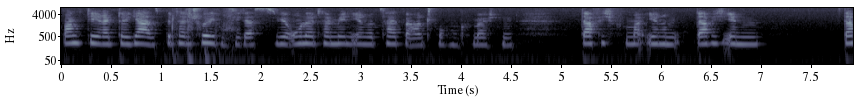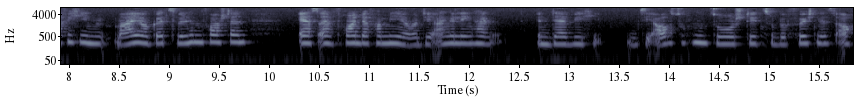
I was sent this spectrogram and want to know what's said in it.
Bankdirektor Jans, bitte entschuldigen Sie, dass wir ohne Termin Ihre Zeit beanspruchen möchten. Darf ich, Ihren, darf ich Ihnen Darf ich Ihnen Major Götz Wilhelm vorstellen? Er ist ein Freund der Familie und die Angelegenheit, in der wir sie aufsuchen, so steht zu befürchten, ist auch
